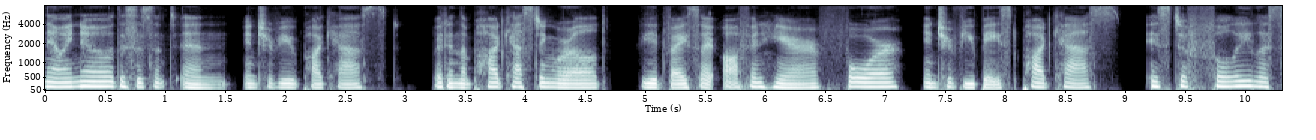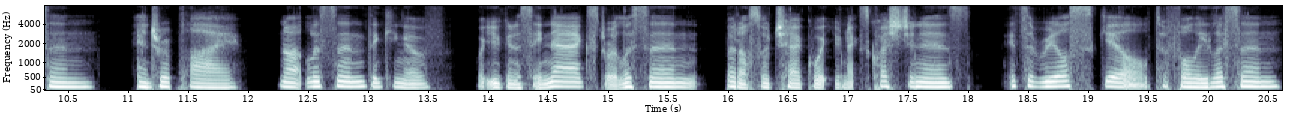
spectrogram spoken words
Now, I know this isn't an interview podcast, but in the podcasting world, the advice I often hear for interview based podcasts is to fully listen and reply, not listen thinking of what you're going to say next or listen, but also check what your next question is. It's a real skill to fully listen.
